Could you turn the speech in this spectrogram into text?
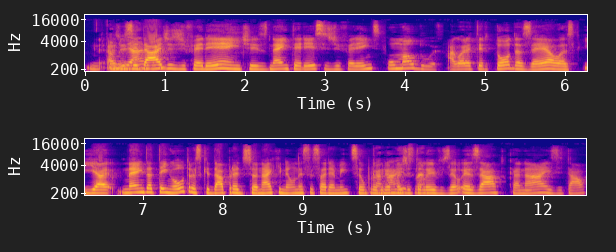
Familiar, às vezes, né? idades né? diferentes, né? Interesses diferentes, uma ou duas. Agora, ter todas elas, e a, né, ainda tem outras que dá para adicionar que não necessariamente são programas canais, de né? televisão, exato, canais e tal,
